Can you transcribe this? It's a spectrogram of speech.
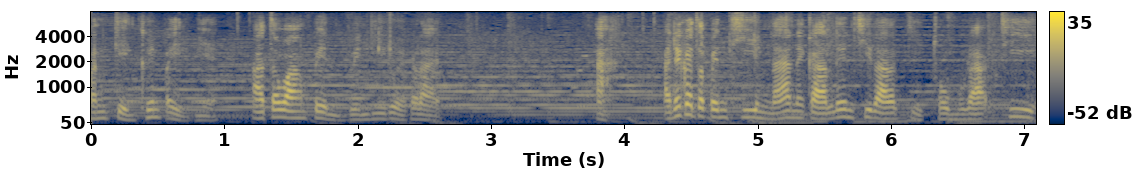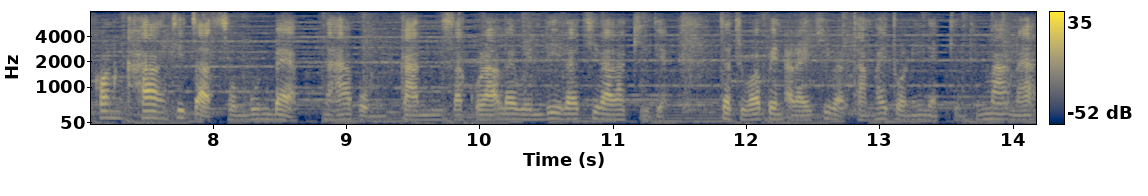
มันเก่งขึ้นไปอีกเนี่ยอาจจะวางเป็นเวนดี้ด้วยก็ได้ อันนี้ก็จะเป็นทีมนะในการเล่นชิราลากิโทมุระที่ค่อนข้างที่จะสมบูรณ์แบบนะครับผมการมีซากุระและเวนดี้และชิราลากิเนี่ยจะถือว่าเป็นอะไรที่แบบทำให้ตัวนี้เนี่ยเก่งขึ้นมากนะฮะ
